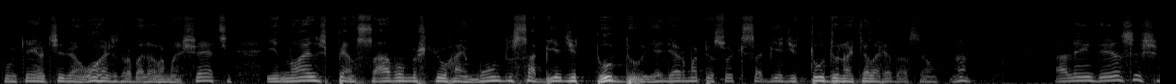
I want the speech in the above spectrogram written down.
com quem eu tive a honra de trabalhar na Manchete, e nós pensávamos que o Raimundo sabia de tudo, e ele era uma pessoa que sabia de tudo naquela redação. Né? Além desses,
